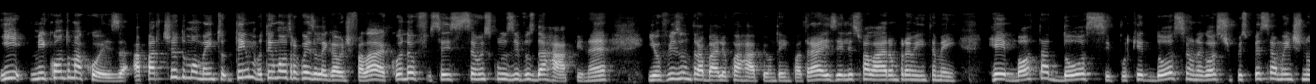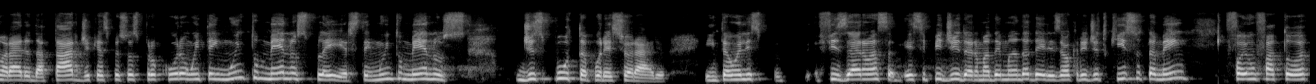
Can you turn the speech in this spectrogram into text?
E me conta uma coisa, a partir do momento. Tem, tem uma outra coisa legal de falar, quando eu, vocês são exclusivos da RAP, né? E eu fiz um trabalho com a RAP um tempo atrás, e eles falaram para mim também: rebota doce, porque doce é um negócio, tipo, especialmente no horário da tarde, que as pessoas procuram e tem muito menos players, tem muito menos disputa por esse horário. Então, eles fizeram essa, esse pedido, era uma demanda deles. Eu acredito que isso também foi um fator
